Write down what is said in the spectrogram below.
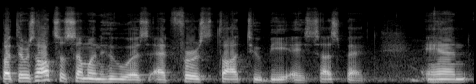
But there was also someone who was at first thought to be a suspect. Mm-hmm. And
